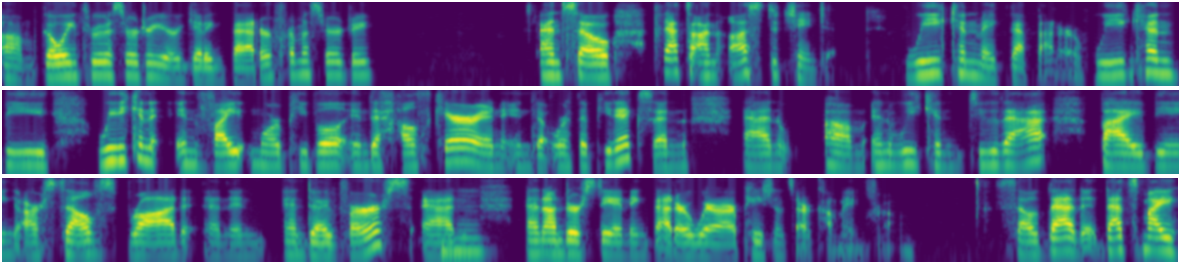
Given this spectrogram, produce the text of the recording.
um, going through a surgery or getting better from a surgery. And so that's on us to change it we can make that better. We can be, we can invite more people into healthcare and into orthopedics and, and um, and we can do that by being ourselves broad and and, and diverse and mm-hmm. and understanding better where our patients are coming from so that that's my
